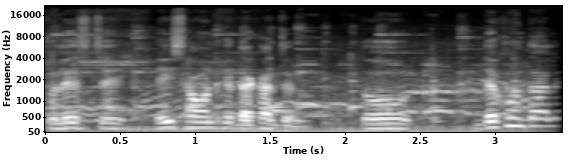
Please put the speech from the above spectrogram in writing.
চলে এসছে এই সাউন্ডকে দেখার জন্য। তো দেখুন তাহলে।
